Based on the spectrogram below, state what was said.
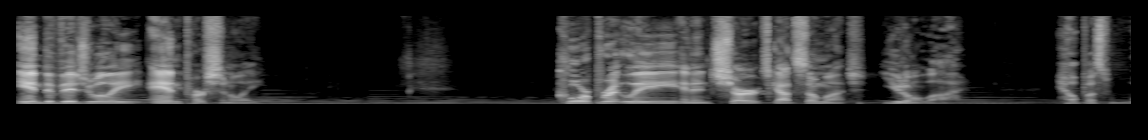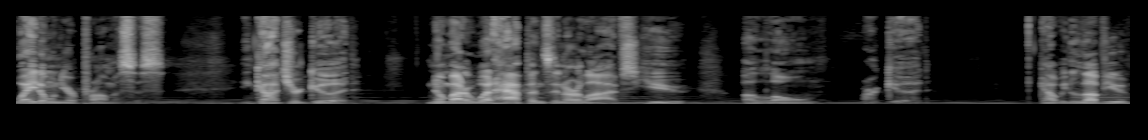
individually and personally corporately and in church. God, so much. You don't lie. Help us wait on your promises. And God, you're good. No matter what happens in our lives, you alone are good. God, we love you.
